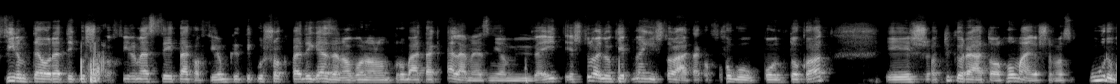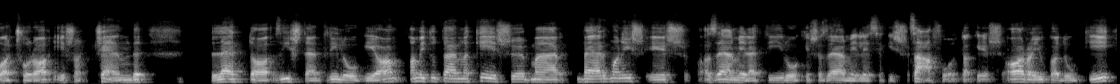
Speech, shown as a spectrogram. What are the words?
filmteoretikusok, a filmesztéták, a filmkritikusok pedig ezen a vonalon próbálták elemezni a műveit, és tulajdonképpen meg is találták a fogópontokat, és a tükör által homályosan az úrvacsora és a csend lett az Isten trilógia, amit utána később már Bergman is, és az elméleti írók és az elmélészek is cáfoltak, és arra lyukadunk ki,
